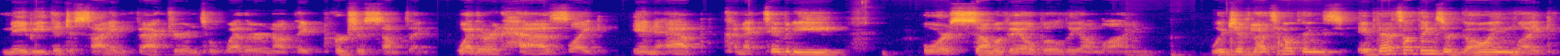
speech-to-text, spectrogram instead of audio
maybe the deciding factor into whether or not they purchase something whether it has like in-app connectivity or some availability online which if that's how things if that's how things are going like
